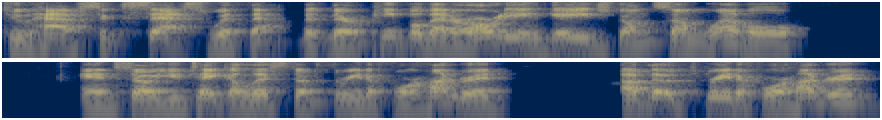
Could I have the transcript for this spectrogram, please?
to have success with that. There are people that are already engaged on some level. And so you take a list of three to 400. Of those three to 400,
